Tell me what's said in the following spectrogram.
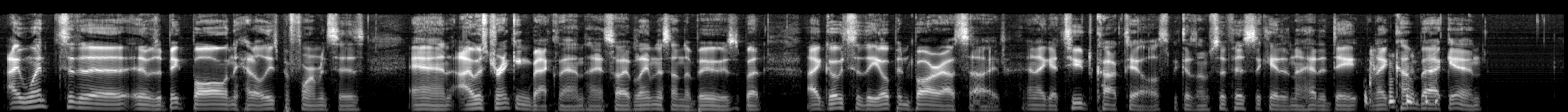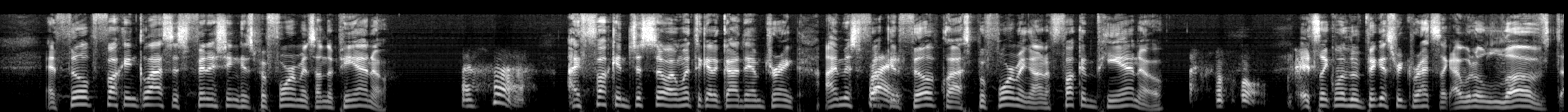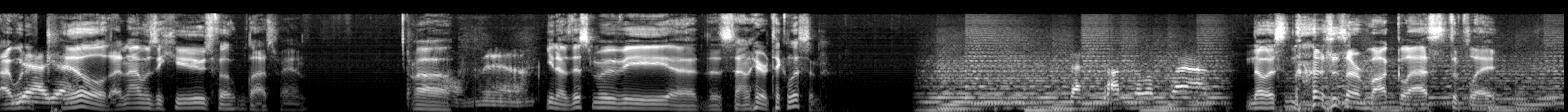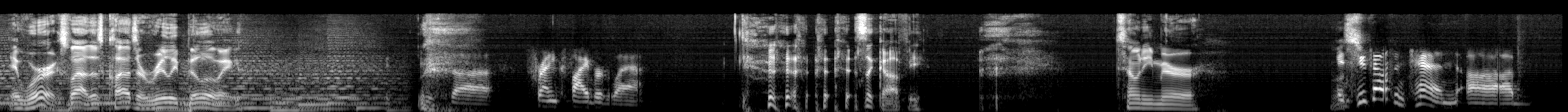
I went to the. It was a big ball, and they had all these performances and I was drinking back then, so I blame this on the booze. But I go to the open bar outside, and I get two cocktails because I'm sophisticated and I had a date. And I come back in, and Philip fucking Glass is finishing his performance on the piano. Uh huh. I fucking just so I went to get a goddamn drink. I miss fucking Right. Philip Glass performing on a fucking piano. It's like one of the biggest regrets. Like I would have loved, I would have Yeah, yeah. killed, and I was a huge Philip Glass fan. Uh, oh man. you know this movie, uh, the sound here. Take a listen. That's not Philip Glass. No, it's not. This is our mock glass to play. It works. Wow, those clouds are really billowing. It's uh, Frank Fiberglass. it's a coffee. Tony Mirror. In 2010, uh,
